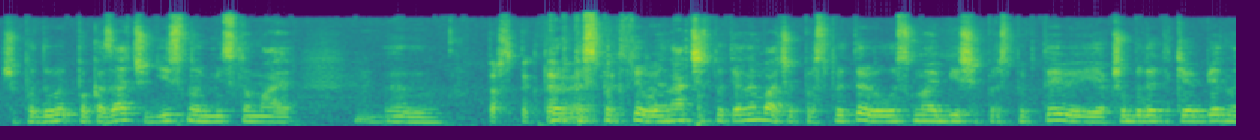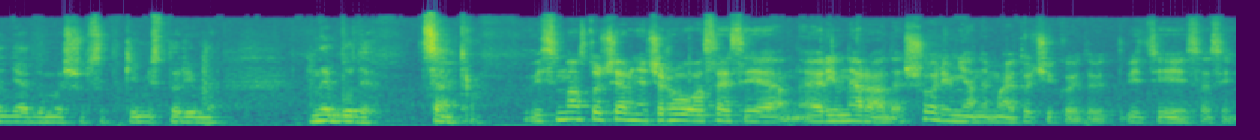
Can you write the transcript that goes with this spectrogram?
щоб подивити, показати, що дійсно місто має е, Перспективи. перспективу. Інакше тут я не бачу перспективи, Луцьк має більше перспективи, і якщо буде таке об'єднання, я думаю, що все-таки місто Рівне не буде центром. 18 червня чергова сесія Рівне Ради. Що рівняни мають очікувати від, від цієї сесії?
